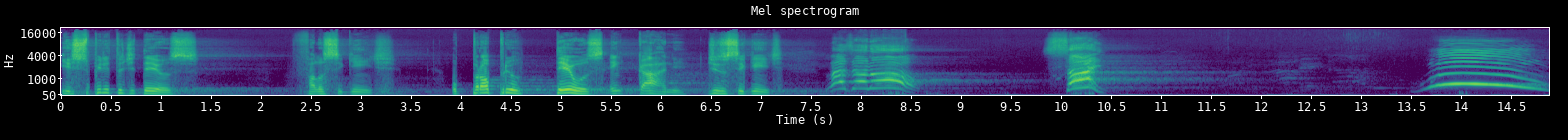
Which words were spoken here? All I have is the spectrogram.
E o Espírito de Deus fala o seguinte: o próprio Deus em carne diz o seguinte: Lázaro, sai! Uh!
